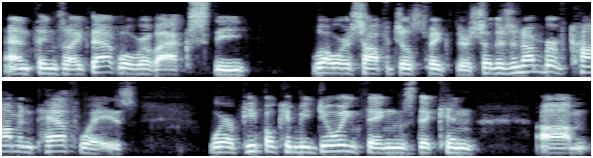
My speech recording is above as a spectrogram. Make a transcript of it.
and things like that will relax the lower esophageal sphincter. So there's a number of common pathways where people can be doing things that can um,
